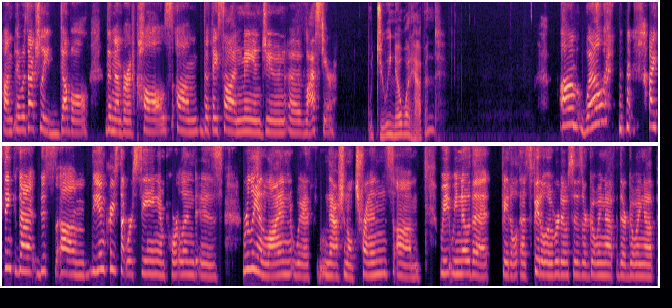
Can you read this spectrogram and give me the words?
um, it was actually double the number of calls um, that they saw in May and June of last year. Do we know what happened? Um, well, I think that this um, the increase that we're seeing in Portland is really in line with national trends. Um, we we know that fatal as fatal overdoses are going up they're going up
